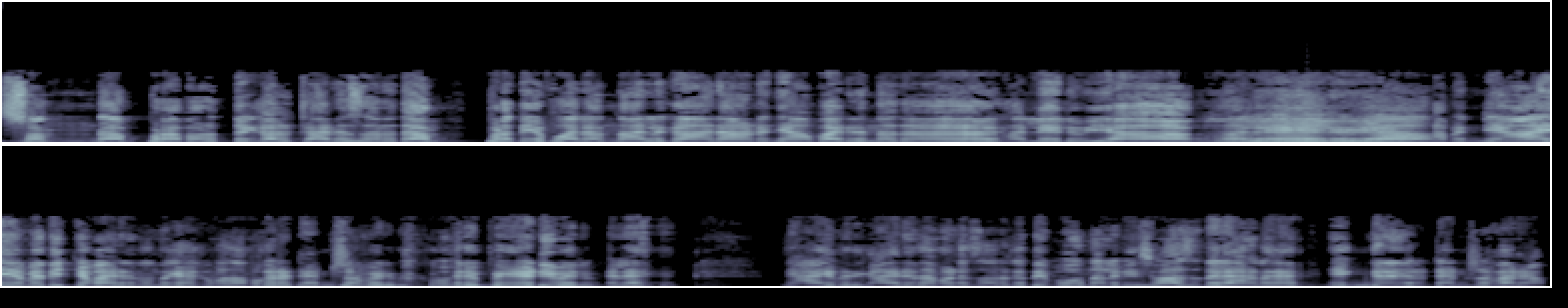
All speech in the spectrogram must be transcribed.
സ്വന്തം പ്രവൃത്തികൾക്കനുസൃതം പ്രതിഫലം നൽകാനാണ് ഞാൻ വരുന്നത്. അല്ലേ ലുയാ. അപ്പൊ ന്യായവിധിക്ക് വരുന്നെന്ന് കേൾക്കുമ്പോൾ നമുക്കൊരു ടെൻഷൻ വരും. ഒരു പേടി വരും അല്ലേ? ന്യായവിധി. കാര്യം നമ്മൾ സ്വർഗത്തിൽ പോകുന്നുള്ള വിശ്വാസത്തിലാണ് എങ്കിലും ഒരു ടെൻഷൻ വരാം.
